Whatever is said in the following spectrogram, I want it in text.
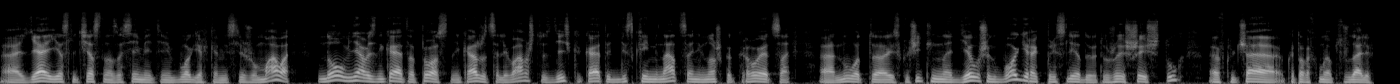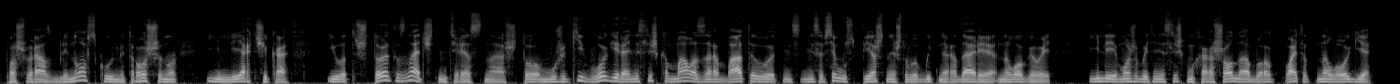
Э, я, если честно, за всеми этими блогерками слежу мало, но у меня возникает вопрос, не кажется ли вам, что здесь какая-то дискриминация немножко кроется? Э, ну вот э, исключительно девушек-блогерок преследуют уже 6 штук, э, включая, которых мы обсуждали в прошлый раз, Блиновскую, Митрошину и Лерчика. И вот что это значит, интересно, что мужики-блогеры, они слишком мало зарабатывают, не совсем успешные, чтобы быть на радаре налоговой. Или, может быть, они слишком хорошо, наоборот, платят налоги.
